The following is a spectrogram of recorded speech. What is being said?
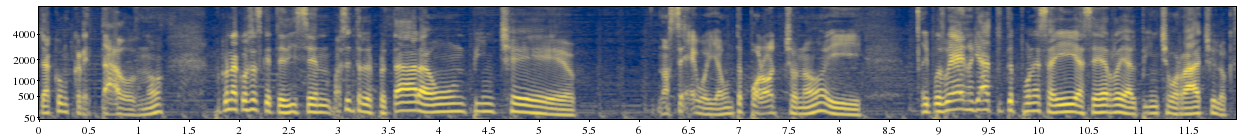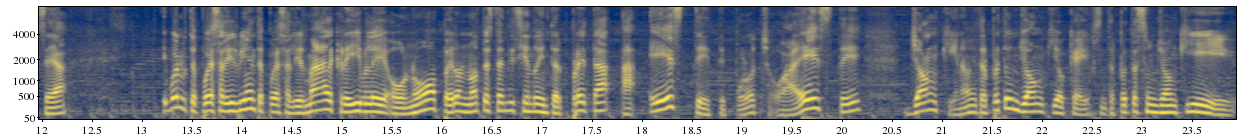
ya concretados, ¿no? Porque una cosa es que te dicen, vas a interpretar a un pinche, no sé, güey, a un T por 8, ¿no? Y, y pues bueno, ya tú te pones ahí a hacerle al pinche borracho y lo que sea. Y bueno, te puede salir bien, te puede salir mal, creíble o no, pero no te están diciendo interpreta a este T por 8 o a este junkie, ¿no? Interpreta un junkie, ok, pues interpretas un junkie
